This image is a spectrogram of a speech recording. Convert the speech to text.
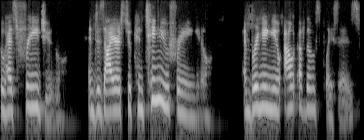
who has freed you and desires to continue freeing you and bringing you out of those places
